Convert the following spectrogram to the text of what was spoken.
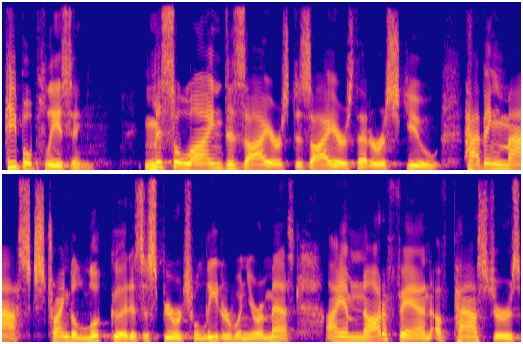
People pleasing misaligned desires, desires that are askew, having masks, trying to look good as a spiritual leader when you're a mess. I am not a fan of pastors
